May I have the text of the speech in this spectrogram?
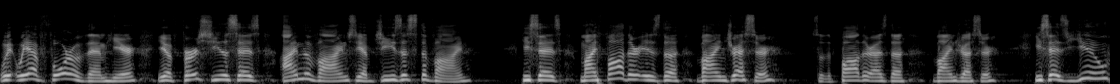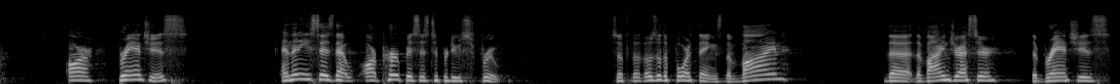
We, we have four of them here. You have first, Jesus says, I'm the vine. So you have Jesus the vine. He says, My Father is the vine dresser. So the Father as the vine dresser. He says, You are branches. And then he says that our purpose is to produce fruit. So those are the four things the vine, the, the vine dresser, the branches,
